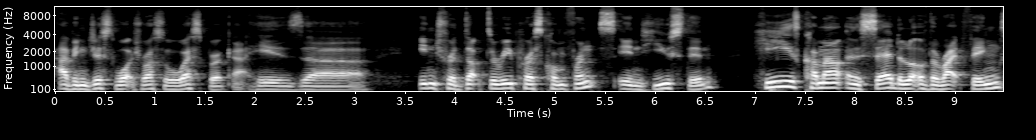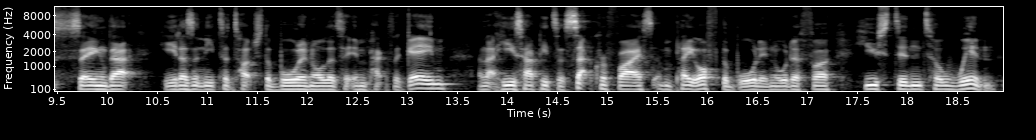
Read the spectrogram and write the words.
Having just watched Russell Westbrook at his uh, introductory press conference in Houston, he's come out and said a lot of the right things, saying that he doesn't need to touch the ball in order to impact the game, and that he's happy to sacrifice and play off the ball in order for Houston to win.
